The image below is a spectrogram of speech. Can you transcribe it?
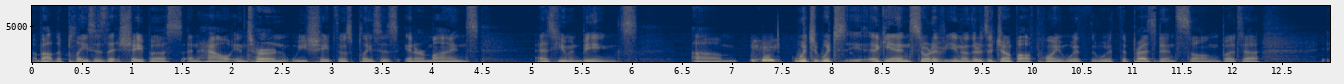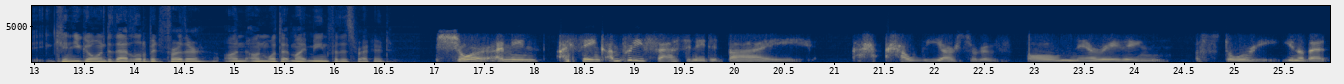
about the places that shape us and how, in turn, we shape those places in our minds as human beings. Um, Which, which again, sort of, you know, there's a jump off point with with the president's song. But uh, can you go into that a little bit further on on what that might mean for this record? Sure. I mean, I think I'm pretty fascinated by h- how we are sort of all narrating a story. You know, that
